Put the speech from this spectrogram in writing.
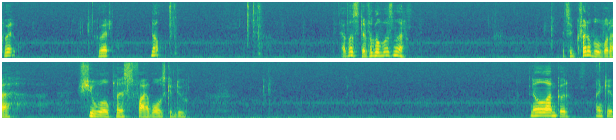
Quit. Quit. No. That was difficult, wasn't it? It's incredible what a few well-placed fireballs can do. No, I'm good. Thank you.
